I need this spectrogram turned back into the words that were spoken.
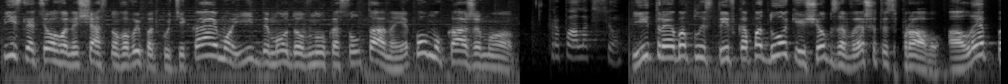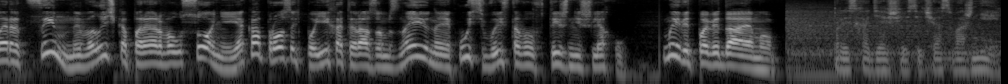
Після цього нещасного випадку тікаємо і йдемо до внука султана, якому кажемо. Пропало все. І треба плисти в Каппадокію, щоб завершити справу. Але перед цим невеличка перерва у Соні, яка просить поїхати разом з нею на якусь виставу в тижні шляху. Ми відповідаємо: Происходящее сейчас важней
